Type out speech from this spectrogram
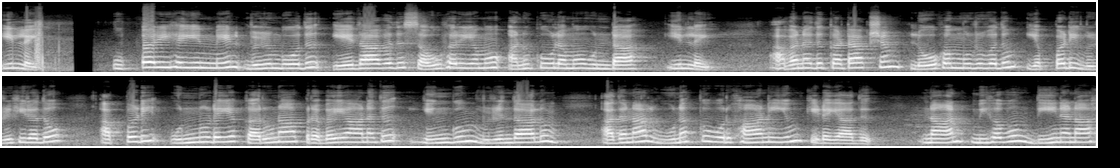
இல்லை. உப்பரிகையின் மேல் விழும்போது ஏதாவது சௌகரியமோ அனுகூலமோ உண்டா? இல்லை. அவனது கடாட்சம் லோகம் முழுவதும் எப்படி விழுகிறதோ அப்படி உன்னுடைய கருணா பிரபையானது எங்கும் விழுந்தாலும் அதனால் உனக்கு ஒரு ஹானியும் கிடையாது. நான் மிகவும் தீனனாக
